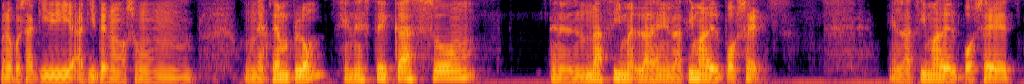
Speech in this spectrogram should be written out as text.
Bueno, pues aquí, aquí tenemos un, ejemplo. En este caso, en, una cima, en la cima del Posets. En la cima del Posets.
